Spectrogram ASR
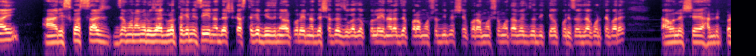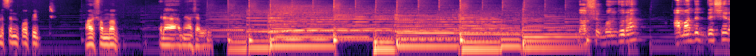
নাই। আর স্কোয়াশ চাষ যেমন আমি রোজা আগ্রহ থেকে নিছি এনাদের কাছ থেকে বীজ নেওয়ার পরে এনাদের সাথে যোগাযোগ করলে এনারা যে পরামর্শ দিবে, সে পরামর্শ মোতাবেক যদি কেউ পরিচর্যা করতে পারে, তাহলে সে হান্ড্রেড পার্সেন্ট প্রফিট হওয়া সম্ভব, এটা আমি আশা করি। দর্শক বন্ধুরা, আমাদের দেশের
